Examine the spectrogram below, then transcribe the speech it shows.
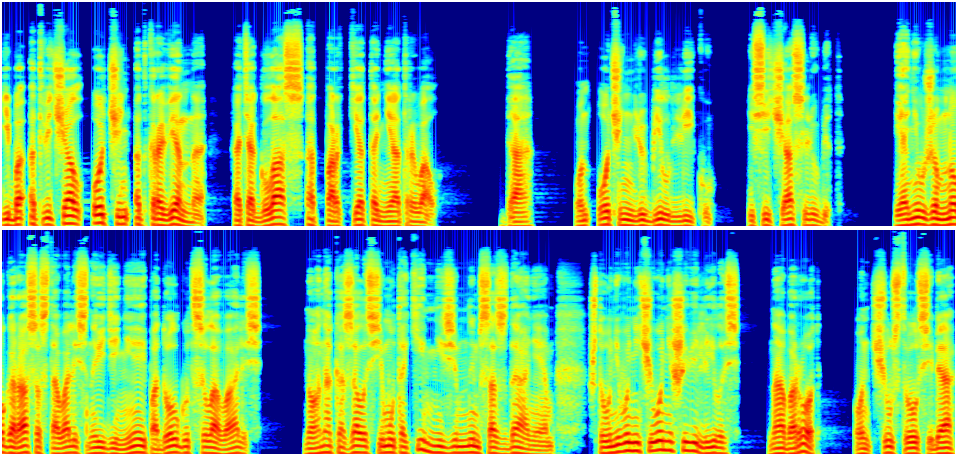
Ибо отвечал очень откровенно, хотя глаз от паркета не отрывал. Да, он очень любил Лику и сейчас любит. И они уже много раз оставались наедине и подолгу целовались но она казалась ему таким неземным созданием, что у него ничего не шевелилось. Наоборот, он чувствовал себя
